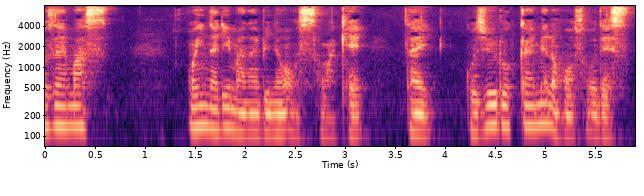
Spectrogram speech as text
うございます。お稲荷学びのお裾分け第56回目の放送です。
